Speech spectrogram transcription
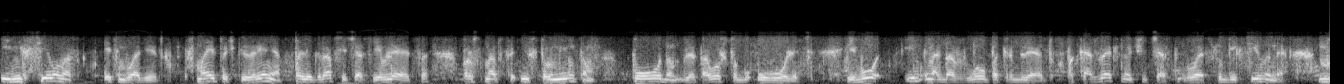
И не все у нас этим владеют. С моей точки зрения, полиграф сейчас является просто-напросто инструментом, поводом для того, чтобы уволить. Его им иногда злоупотребляют. Показатели очень часто бывают субъективными. Но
